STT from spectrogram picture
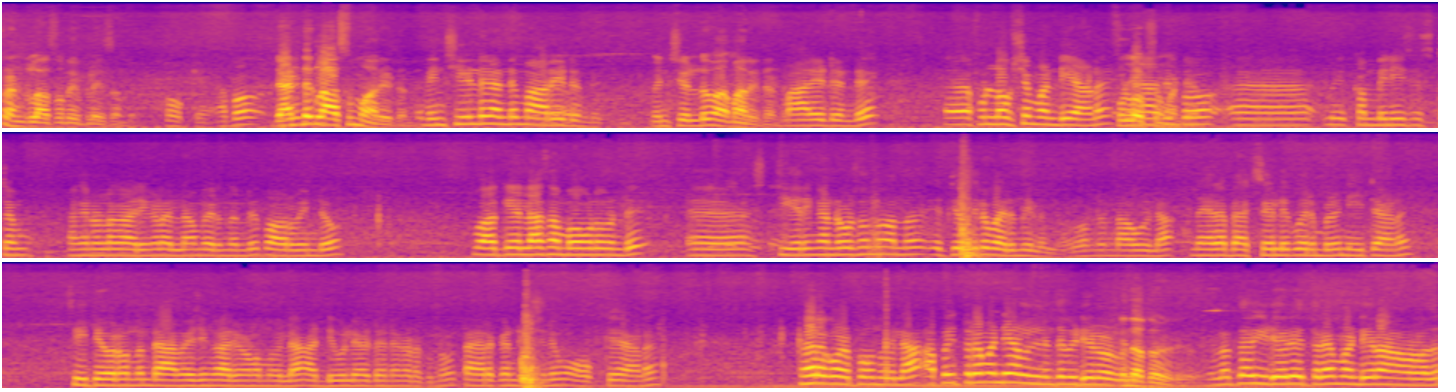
ഫ്രണ്ട് ഗ്ലാസും റീപ്ലേസ് ഉണ്ട്. ഓക്കെ അപ്പോൾ രണ്ട് ഗ്ലാസും മാറിയിട്ടുണ്ട്. വിൻഷീൽഡ് രണ്ടും മാറിയിട്ടുണ്ട്. വിൻഷീൽഡ് മാറിയിട്ടുണ്ട്. മാറിയിട്ടുണ്ട്. ഫുൾ ഓപ്ഷൻ വണ്ടിയാണ്. ഫുൾ ഓപ്ഷൻ ഇപ്പോൾ കമ്പനി സിസ്റ്റം അങ്ങനെയുള്ള കാര്യങ്ങളെല്ലാം വരുന്നുണ്ട്. പവർ വിൻഡോ ബാക്കി എല്ലാ സംഭവങ്ങളും ഉണ്ട്. സ്റ്റിയറിംഗ് കൺട്രോൾസ് ഒന്നും അന്ന് എത്തിയോസിൽ വരുന്നില്ലല്ലോ. അതുകൊണ്ട് ഉണ്ടാവില്ല നേരെ ബാക്ക് സൈഡിലേക്ക് വരുമ്പോൾ നീറ്റാണ് സീറ്റ് കവറൊന്നും ഡാമേജും കാര്യങ്ങളൊന്നുമില്ല. അടിപൊളിയായിട്ട് തന്നെ കിടക്കുന്നു. ടയർ കണ്ടീഷനും ഓക്കെ ആണ്. വേറെ കുഴപ്പമൊന്നുമില്ല. അപ്പോൾ ഇത്രയും വണ്ടിയാണല്ലോ ഇന്നത്തെ വീഡിയോയിലുള്ളത്? ഇന്നത്തെ വീഡിയോ. ഇന്നത്തെ വീഡിയോയിൽ ഇത്രയും വണ്ടികളാണുള്ളത്.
